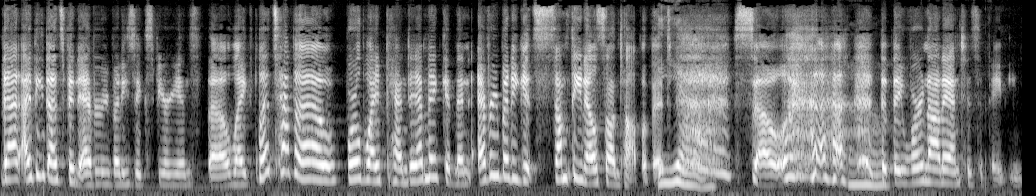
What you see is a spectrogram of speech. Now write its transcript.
that I think that's been everybody's experience though. Like let's have a worldwide pandemic and then everybody gets something else on top of it. Yeah. So that they were not anticipating.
